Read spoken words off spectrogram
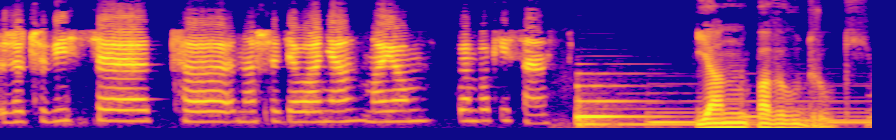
rzeczywiście te nasze działania mają głęboki sens. Jan Paweł II.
